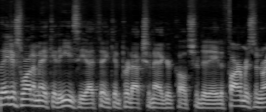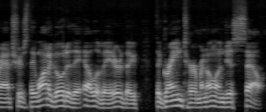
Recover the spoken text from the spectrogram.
they just want to make it easy, I think, in production agriculture today. The farmers and ranchers, they want to go to the elevator, the, the grain terminal, and just sell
